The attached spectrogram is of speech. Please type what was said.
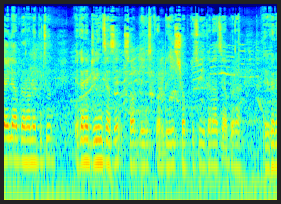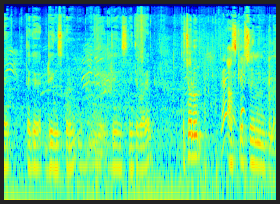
চাইলে আপনারা অনেক কিছু, এখানে ড্রিঙ্কস আছে, সব ড্রিঙ্কস কোল্ড ড্রিঙ্কস সব কিছু এখানে আছে, আপনারা এখানে থেকে ড্রিঙ্কস করেন ড্রিঙ্কস নিতে পারেন। তো চলুন, আজকের সুইমিং পুলে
